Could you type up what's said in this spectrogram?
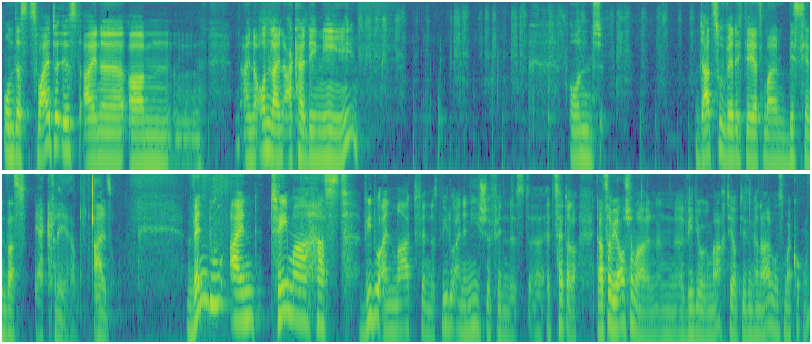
Und das zweite ist eine, ähm, eine Online-Akademie. Und dazu werde ich dir jetzt mal ein bisschen was erklären. Also, wenn du ein Thema hast, wie du einen Markt findest, wie du eine Nische findest, äh, etc., dazu habe ich auch schon mal ein, ein, Video gemacht hier auf diesem Kanal, muss mal gucken.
